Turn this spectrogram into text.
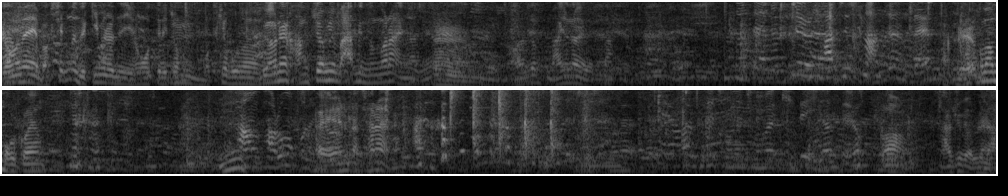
면에 막 씹는 느낌이라든지 이런 것들이 좀 어떻게 보면 면에 강점이 막 있는 건 아니지. 네. 아, 좀 많이 넣어야겠다. 근데 이거 다 드시면 안 되는데. 아, 그래요? 그만 먹을 거예요. 다음 바로 먹거든요. 아, 얘는 괜찮아요. 아, 근데 저는 정말 기대 이한데요. 어, 아주 별로다.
